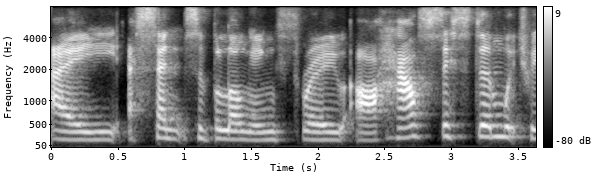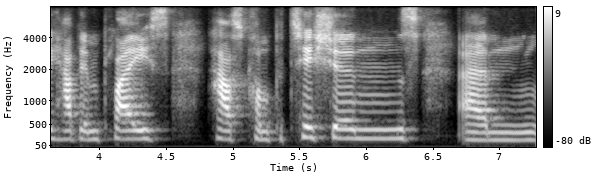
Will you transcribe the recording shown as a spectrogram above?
a, a sense of belonging through our house system, which we have in place, house competitions, um,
